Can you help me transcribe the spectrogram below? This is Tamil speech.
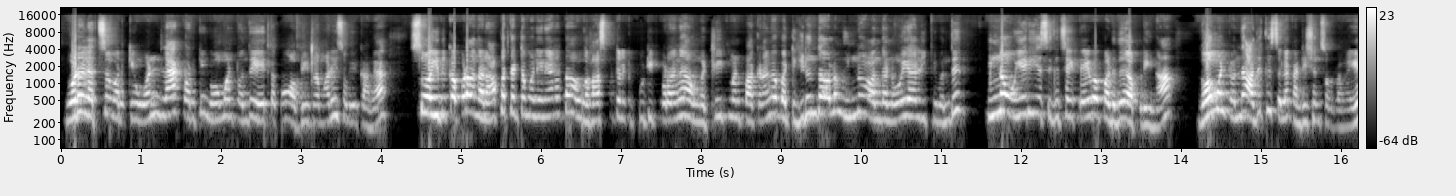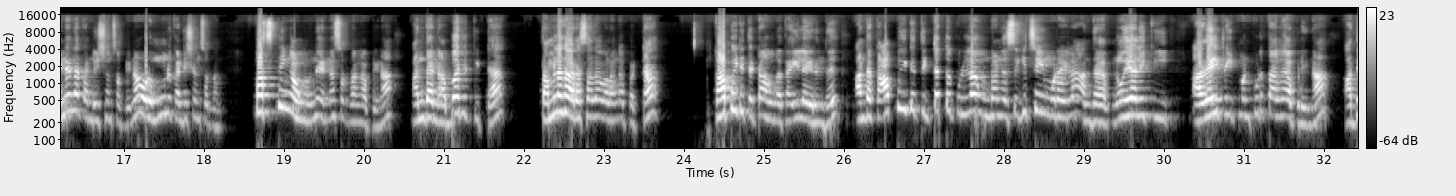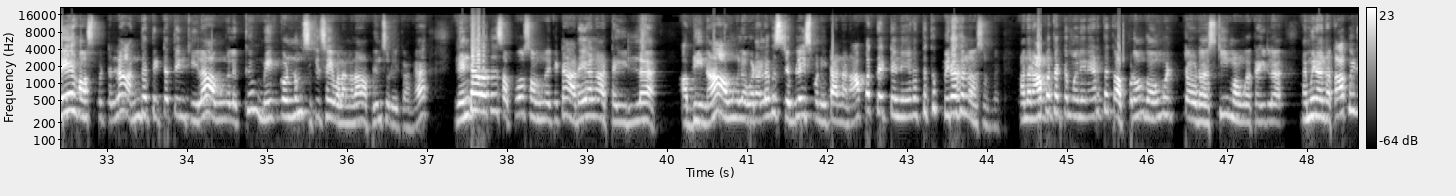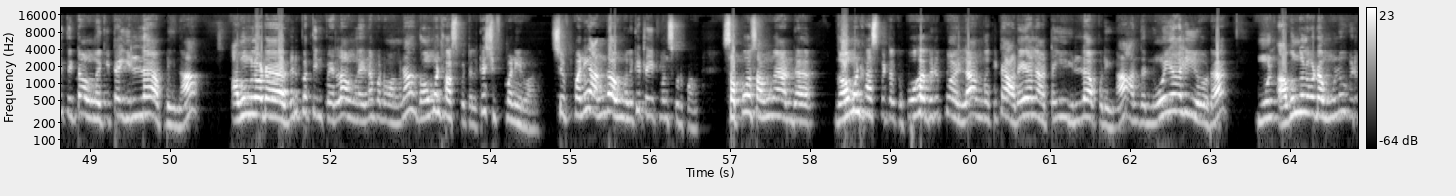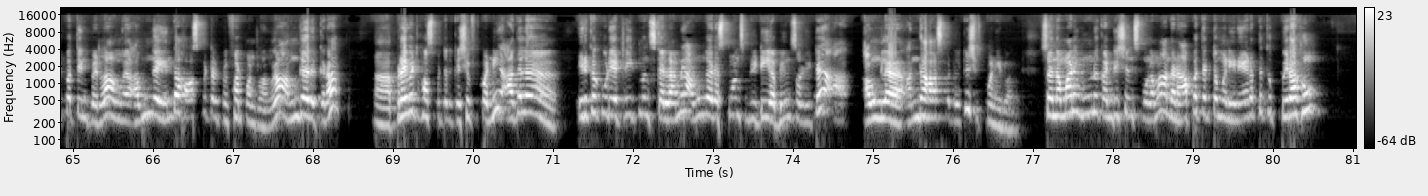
ஒரு லட்சம் வரைக்கும் ஒன் லேக் வரைக்கும் கவர்மெண்ட் வந்து ஏத்துக்கும் அப்படின்ற மாதிரி சொல்லியிருக்காங்க. ஸோ இதுக்கப்புறம் அந்த நாற்பத்தெட்டு மணி நேரத்தை அவங்க ஹாஸ்பிட்டலுக்கு கூட்டிகிட்டு போகிறாங்க அவங்க ட்ரீட்மெண்ட் பார்க்குறாங்க பட் இருந்தாலும் இன்னும் அந்த நோயாளிக்கு வந்து இன்னும் உயரிய சிகிச்சை தேவைப்படுது அப்படின்னா கவர்மெண்ட் வந்து அதுக்கு சில கண்டிஷன் சொல்கிறாங்க என்னென்ன கண்டிஷன்ஸ் அப்படின்னா ஒரு மூணு கண்டிஷன் சொல்கிறாங்க ஃபர்ஸ்ட் திங் அவங்க வந்து என்ன சொல்கிறாங்க அப்படின்னா அந்த நபர்கிட்ட தமிழக அரசால் வழங்கப்பட்ட காப்பீட்டு திட்டம் அவங்க கையில் இருந்து அந்த காப்பீட்டு திட்டத்துக்குள்ள உண்டான சிகிச்சை முறையில் அந்த நோயாளிக்கு அதே ட்ரீட்மெண்ட் கொடுத்தாங்க அப்படின்னா அதே ஹாஸ்பிட்டல்ல அந்த திட்டத்தின் கீழே அவங்களுக்கு மேற்கொண்டும் சிகிச்சை வழங்கலாம் அப்படின்னு சொல்லியிருக்காங்க. ரெண்டாவது சப்போஸ் அவங்க கிட்ட அடையாள அட்டை இல்லை அப்படின்னா அவங்கள ஓரளவு ஸ்டெபிலைஸ் பண்ணிட்டு அந்த நாற்பத்தெட்டு நேரத்துக்கு பிறகு நான் சொல்றேன். அந்த நாற்பத்தெட்டு மணி நேரத்துக்கு அப்புறம் கவர்மெண்டோட ஸ்கீம் அவங்க கையில ஐ மீன் அந்த காப்பீடு திட்டம் அவங்க கிட்ட இல்லை அப்படின்னா அவங்களோட விருப்பத்தின் பேர்ல அவங்க என்ன பண்ணுவாங்கன்னா கவர்மெண்ட் ஹாஸ்பிட்டலுக்கு ஷிஃப்ட் பண்ணிடுவாங்க. ஷிஃப்ட் பண்ணி அங்க அவங்களுக்கு ட்ரீட்மெண்ட்ஸ் கொடுப்பாங்க. சப்போஸ் அவங்க அந்த கவர்மெண்ட் ஹாஸ்பிட்டலுக்கு போக விருப்பம் இல்லை அவங்க கிட்ட அடையாள அட்டையும் இல்லை அப்படின்னா அந்த நோயாளியோட முழு அவங்களோட முழு விருப்பத்தின் பேரில் அவங்க அவங்க எந்த ஹாஸ்பிட்டல் ப்ரிஃபர் பண்ணுறாங்களோ அங்கே இருக்கிற ப்ரைவேட் ஹாஸ்பிட்டலுக்கு ஷிஃப்ட் பண்ணி அதில் இருக்கக்கூடிய ட்ரீட்மெண்ட்ஸ்க்கு எல்லாமே அவங்க ரெஸ்பான்சிபிலிட்டி அப்படின்னு சொல்லிட்டு அவங்கள அந்த ஹாஸ்பிட்டலுக்கு ஷிஃப்ட் பண்ணிடுவாங்க. ஸோ இந்த மாதிரி மூணு கண்டிஷன்ஸ் மூலமாக அந்த நாற்பத்தெட்டு மணி நேரத்துக்கு பிறகும்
